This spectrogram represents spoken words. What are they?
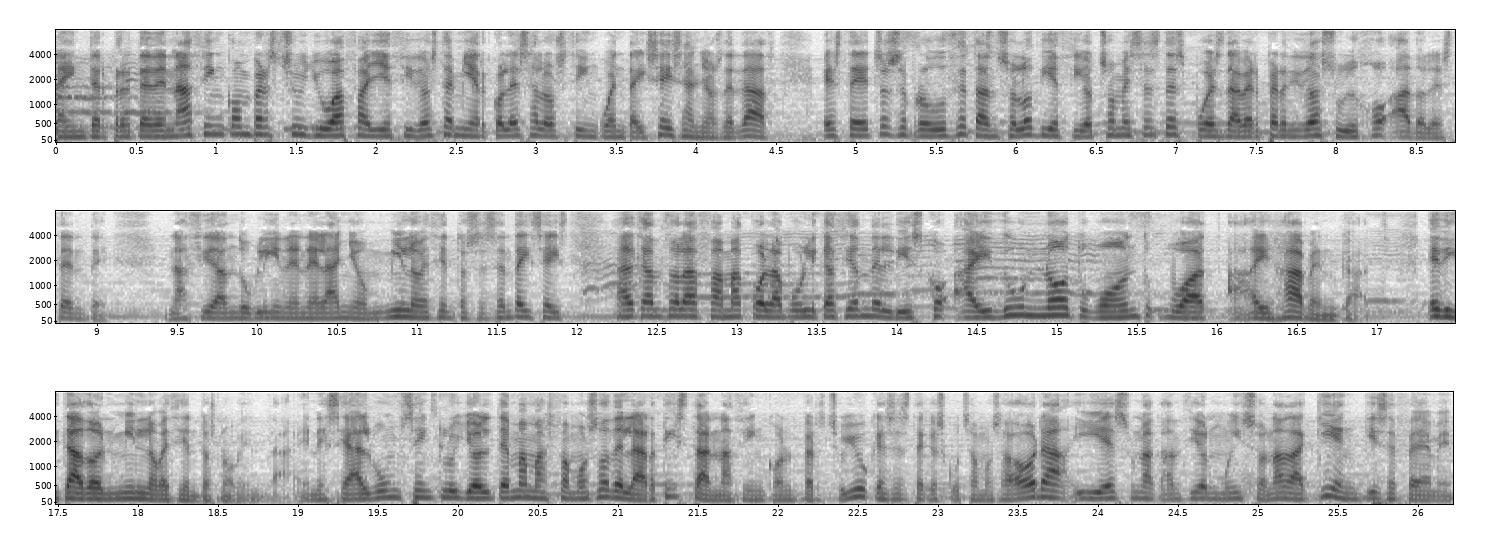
La intérprete de Nothing Compares to You ha fallecido este miércoles a los 56 años de edad. Este hecho se produce tan solo 18 meses después de haber perdido a su hijo adolescente. Nacida en Dublín en el año 1966, alcanzó la fama con la publicación del disco I Do Not Want What I Haven't Got. Editado en 1990. En ese álbum se incluyó el tema más famoso del artista, Nothing Compares to You, que es este que escuchamos ahora, y es una canción muy sonada aquí en Kiss FM.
